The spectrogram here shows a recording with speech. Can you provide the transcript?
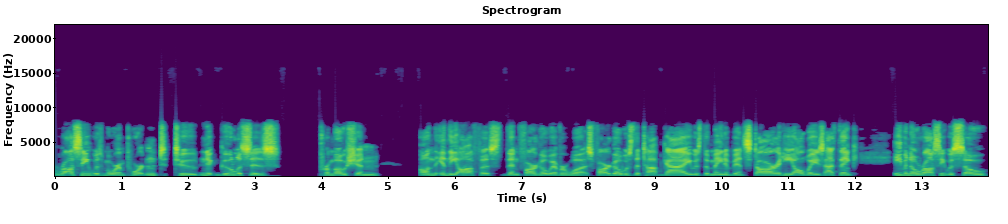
Rossi was more important to Nick Gulas's promotion on in the office than Fargo ever was. Fargo was the top guy, he was the main event star, and he always, I think, even though Rossi was so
